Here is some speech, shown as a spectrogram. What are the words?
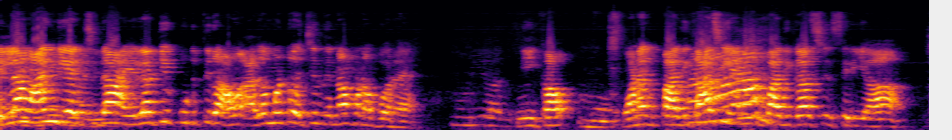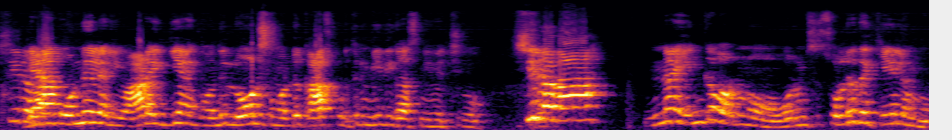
எல்லாம் வாங்கியாச்சுதான் எல்லாத்தையும் கொடுத்துட்டு அவன் அதை மட்டும் வச்சிருந்து என்ன பண்ண போற? நீ உனக்கு பாதி காசு எனக்கு பாதி காசு சரியா? சரி. எனக்கு ஒண்ணு இல்ல நீ வாடகைக்கு எனக்கு வந்து லோனுக்கு மட்டும் காசு கொடுத்துட்டு மீதி காசு நீ வச்சுக்கோ. சீரவா என்ன எங்க வரணும்? ஒரு நிமிஷம் சொல்றத கேளுமோ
